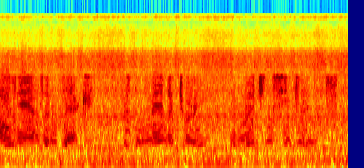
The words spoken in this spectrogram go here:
All hands on deck for the mandatory emergency drills.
